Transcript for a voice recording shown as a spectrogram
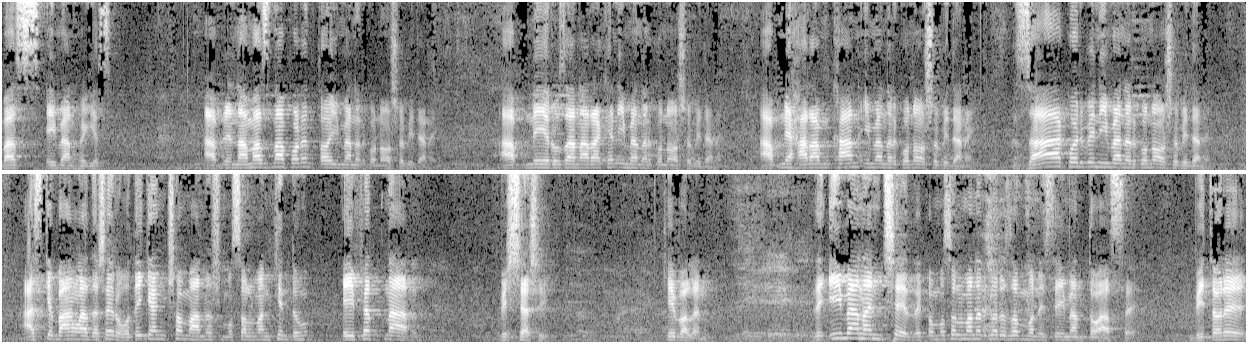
বাস ইমান হয়ে গেছে। আপনি নামাজ না পড়েন তো ইমানের কোনো অসুবিধা নেই। আপনি রোজা না রাখেন ইমানের কোনো অসুবিধা নেই। আপনি হারাম খান ইমানের কোনো অসুবিধা নেই। যা করবেন ইমানের কোনো অসুবিধা নেই। আজকে বাংলাদেশের অধিকাংশ মানুষ মুসলমান, কিন্তু এই ফেতনার বিশ্বাসী। কি বলেন? যে ইমান আনছে দেখো মুসলমানের ঘরে জন্ম নিচ্ছে ইমান তো আছে। ভিতরে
